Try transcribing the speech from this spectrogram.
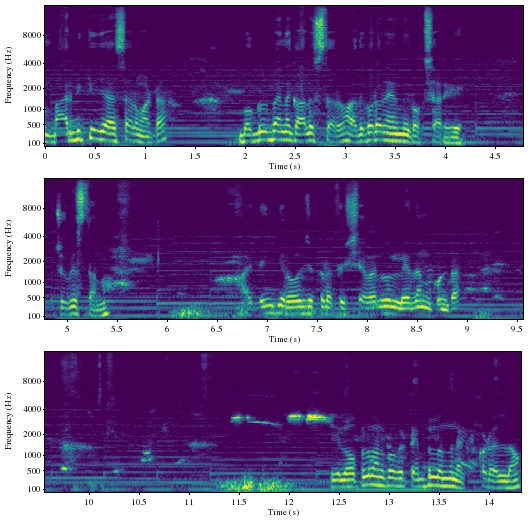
బార్బిక్యూ చేస్తారన్నమాట. బొగ్గుల పైన కాలుస్తారు. అది కూడా నేను మీకు ఒకసారి చూపిస్తాను. ఐ థింక్ ఈ రోజు ఇక్కడ ఫిష్ అవైలబుల్ లేదనుకుంటా. ఈ లోపల మనకు ఒక టెంపుల్ ఉంది అక్కడ కూడా వెళ్దాం.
